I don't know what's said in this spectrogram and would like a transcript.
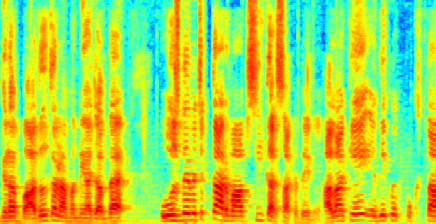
ਜਿਹੜਾ ਬਾਦਲ ਧੜਾ ਮੰਨਿਆ ਜਾਂਦਾ ਹੈ, ਉਸ ਦੇ ਵਿੱਚ ਘਰ ਵਾਪਸੀ ਕਰ ਸਕਦੇ ਨੇ। ਹਾਲਾਂਕਿ ਇਹਦੇ ਕੋਈ ਪੁਖਤਾ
